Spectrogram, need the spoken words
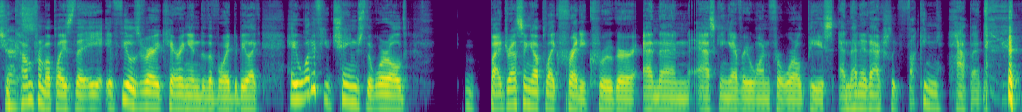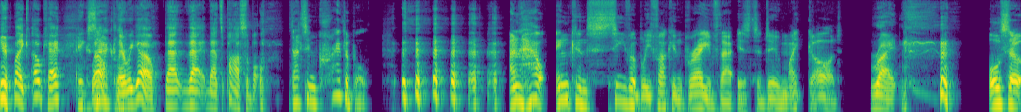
to That's... come from a place that it feels very carrying into the void to be like, hey, what if you change the world?" By dressing up like Freddy Krueger and then asking everyone for world peace, and then it actually fucking happened. You're like, okay, exactly. Well, there we go. That that that's possible. That's incredible. and how inconceivably fucking brave that is to do. My God. Right. also,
